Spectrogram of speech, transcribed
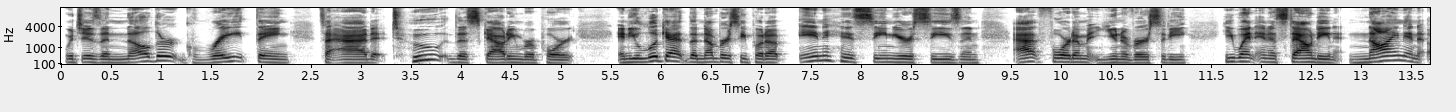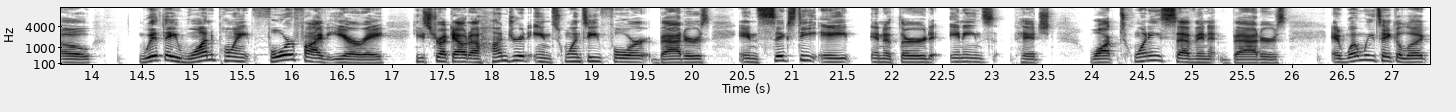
which is another great thing to add to the scouting report. And you look at the numbers he put up in his senior season at Fordham University. He went an astounding 9 and 0 with a 1.45 ERA. He struck out 124 batters in 68 and a third innings pitched walked 27 batters. And when we take a look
